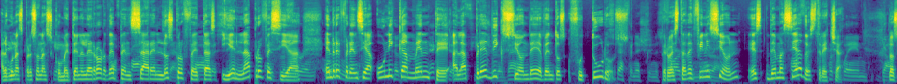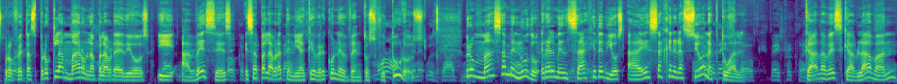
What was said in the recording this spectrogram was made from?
Algunas personas cometen el error de pensar en los profetas y en la profecía en referencia únicamente a la predicción de eventos futuros. Pero esta definición es demasiado estrecha. Los profetas proclamaron la palabra de Dios y a veces esa palabra tenía que ver con eventos futuros. Pero más a menudo era el mensaje de Dios a esa generación actual. Cada vez que hablaban,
